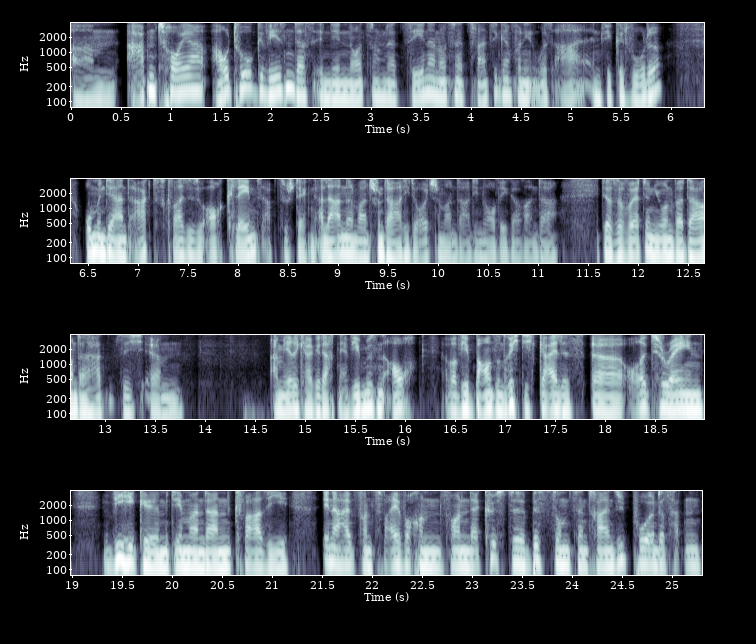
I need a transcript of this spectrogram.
ähm, Abenteuerauto gewesen, das in den 1910er, 1920ern von den USA entwickelt wurde, um in der Antarktis quasi so auch Claims abzustecken. Alle anderen waren schon da, die Deutschen waren da, die Norweger waren da, der Sowjetunion war da und dann hat sich ähm, Amerika gedacht, na, wir müssen auch, aber wir bauen so ein richtig geiles äh, All-Terrain-Vehikel, mit dem man dann quasi innerhalb von zwei Wochen von der Küste bis zum zentralen Südpol und das hat ein,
